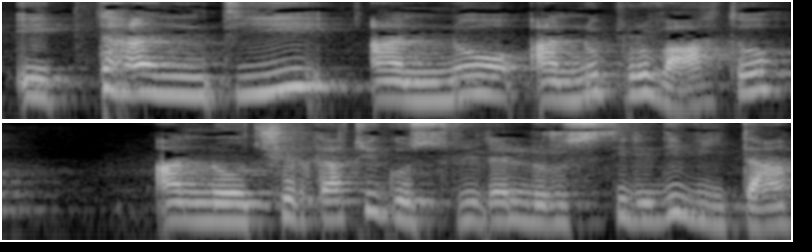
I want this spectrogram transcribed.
e tanti hanno, hanno provato hanno cercato di costruire il loro stile di vita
